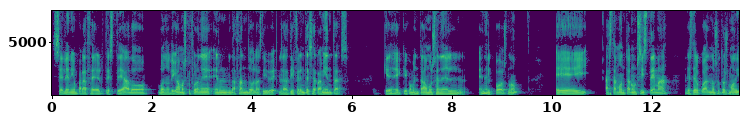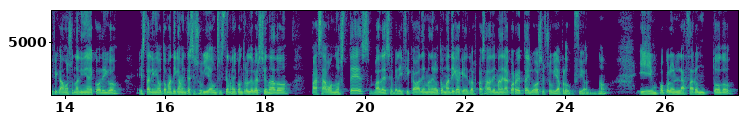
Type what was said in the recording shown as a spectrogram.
Selenium para hacer testeado. Bueno, digamos que fueron e, enlazando las, diferentes herramientas que, comentábamos en el, en el post, ¿no? Eh, hasta montar un sistema desde el cual nosotros modificamos una línea de código. Esta línea automáticamente se subía a un sistema de control de versionado, pasaba unos tests, ¿vale? Se verificaba de manera automática que los pasaba de manera correcta y luego se subía a producción, ¿no? Y un poco lo enlazaron todo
